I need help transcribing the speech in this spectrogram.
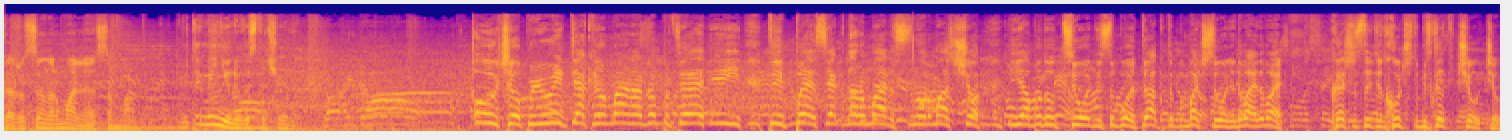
Каже, все нормально, я сама. Вітамінів не вистачає. Ох, що, привіт, як нормально, ну, ти пес, як нормально, все нормально, що, я буду сьогодні з собою, так, у тебе матч сьогодні, давай, давай. Хай щастить, я хочу тобі сказати, чо, чо.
